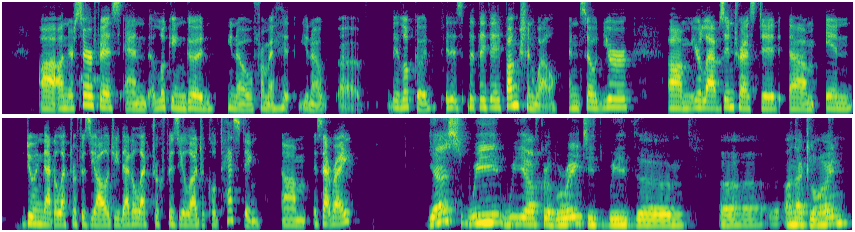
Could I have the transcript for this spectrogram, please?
uh, on their surface and looking good, you know, from a hit, you know, uh, they look good, it is, but they, they function well. And so your um, your lab's interested um, in doing that electrophysiology, that electrophysiological testing. Um, is that right? Yes, we we have collaborated with um, uh, Anna Gloyn,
